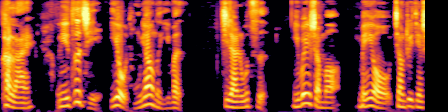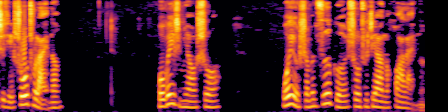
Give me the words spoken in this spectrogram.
看来你自己也有同样的疑问。既然如此，你为什么没有将这件事情说出来呢？”我为什么要说？我有什么资格说出这样的话来呢？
